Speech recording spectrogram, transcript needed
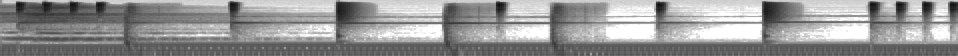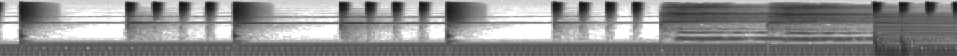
hey. hey, hey.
